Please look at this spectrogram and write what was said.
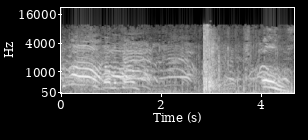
Come on! Go, Miguel. Oh!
